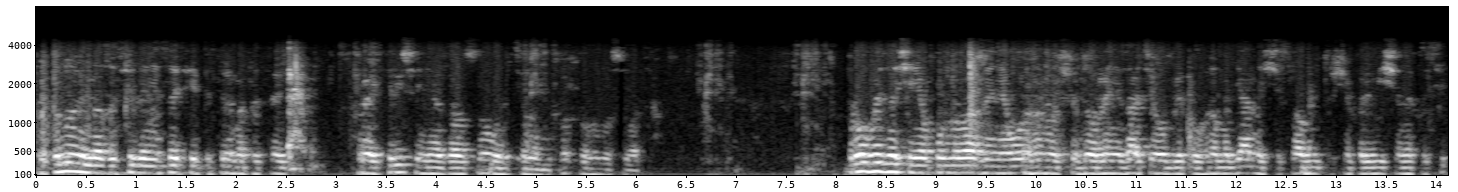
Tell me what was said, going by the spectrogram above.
Пропоную на засіданні сесії підтримати цей проект рішення за основу і в цілому. Прошу голосувати. Про визначення уповноваження органу щодо організації обліку громадян із числа внутрішньопереміщених осіб,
